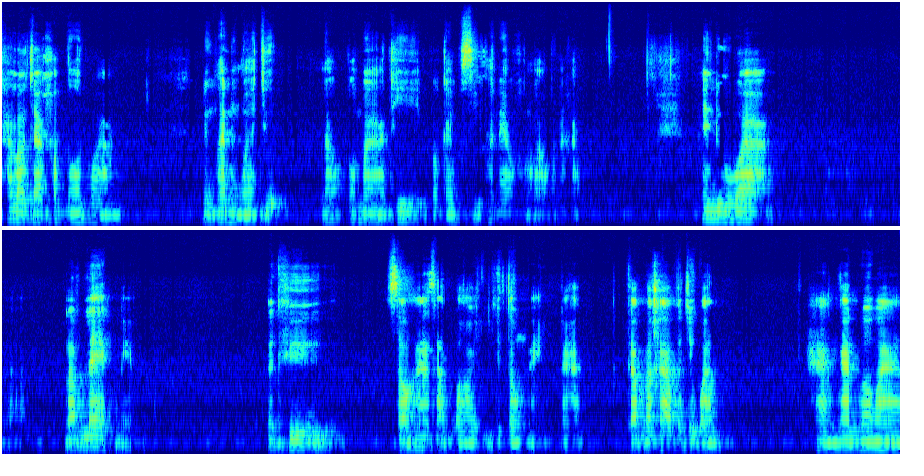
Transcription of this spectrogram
ถ้าเราจะคำนวณวาง 1,100 จุด เราก็มาที่โปรแกรม cPanel ของเรานะครับ ให้ดูว่ารับแรกเนี่ย ก็คือ 25300 อยู่ตรงไหนนะครับ กับราคาปัจจุบันห่างกันประมาณ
